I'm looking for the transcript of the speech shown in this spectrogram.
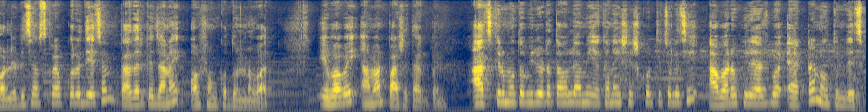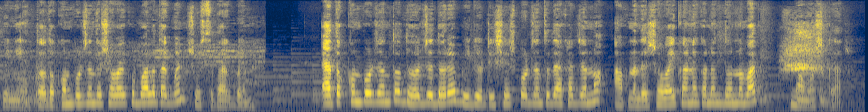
অলরেডি সাবস্ক্রাইব করে দিয়েছেন, তাদেরকে জানাই অসংখ্য ধন্যবাদ। এভাবেই আমার পাশে থাকবেন। আজকের মতো ভিডিওটা তাহলে আমি এখানেই শেষ করতে চলেছি। আবারও ফিরে আসব একটা নতুন রেসিপি নিয়ে। ততক্ষণ পর্যন্ত সবাই খুব ভালো থাকবেন, সুস্থ থাকবেন। এতক্ষণ পর্যন্ত ধৈর্য ধরে ভিডিওটি শেষ পর্যন্ত দেখার জন্য আপনাদের সবাইকে অনেক অনেক ধন্যবাদ। নমস্কার।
